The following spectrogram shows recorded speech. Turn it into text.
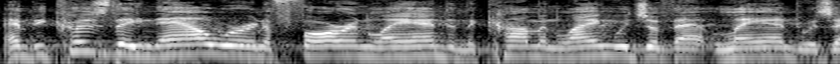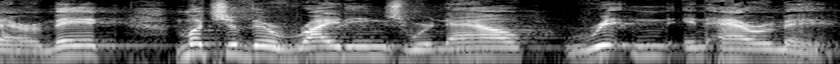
And because they now were in a foreign land and the common language of that land was Aramaic, much of their writings were now written in Aramaic.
